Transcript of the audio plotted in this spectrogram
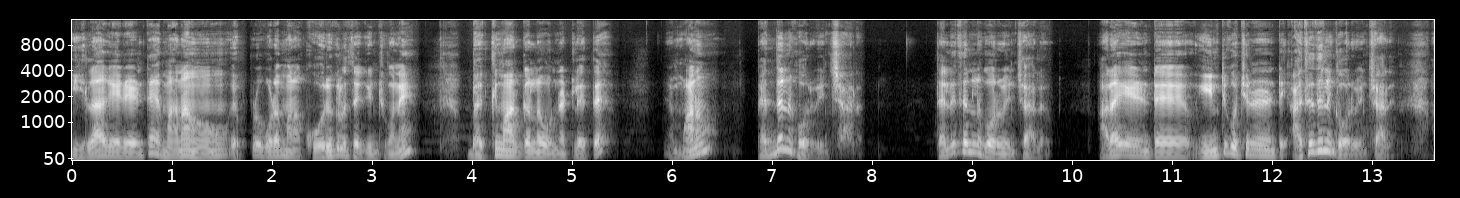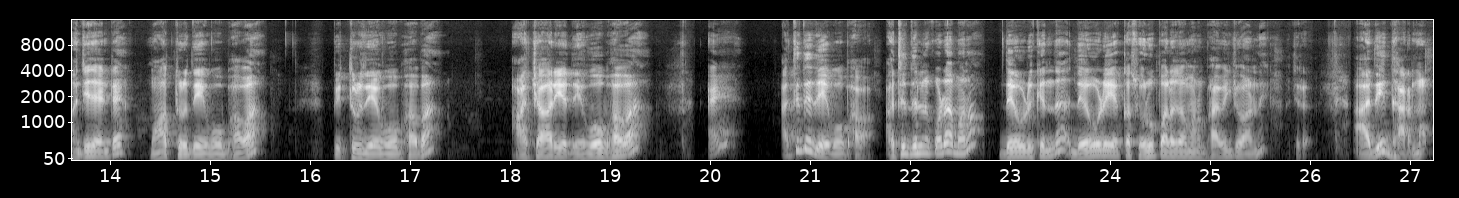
ఇలాగేంటంటే మనం ఎప్పుడు కూడా మన కోరికలు తగ్గించుకుని భక్తి మార్గంలో ఉన్నట్లయితే మనం పెద్దలను గౌరవించాలి తల్లిదండ్రులను గౌరవించాలి. అలాగే ఏంటంటే ఇంటికి వచ్చినటువంటి అతిథిని గౌరవించాలి. అంచేదంటే మాతృదేవోభవ పితృదేవోభవ ఆచార్య దేవోభవ అండ్ అతిథి దేవోభవ అతిథులను కూడా మనం దేవుడి కింద దేవుడి యొక్క స్వరూపాలుగా మనం భావించి వాడిని అది ధర్మం.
